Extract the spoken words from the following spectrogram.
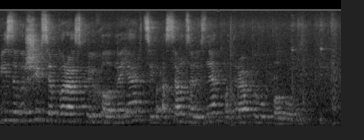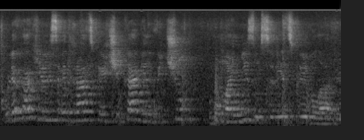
Бій завершився поразкою холодноярців, а сам Залізняк потрапив у полон. У ляках Єлисаветградської ЧК він відчув гуманізм совєтської влади.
